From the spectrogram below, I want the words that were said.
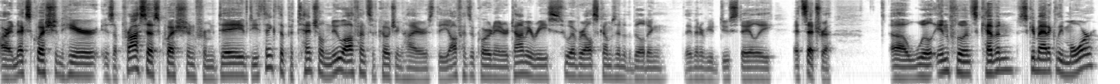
All right, next question here is a process question from Dave. Do you think the potential new offensive coaching hires, the offensive coordinator, Tommy Rees, whoever else comes into the building, they've interviewed Deuce Staley, etc., uh, will influence Kevin schematically more,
